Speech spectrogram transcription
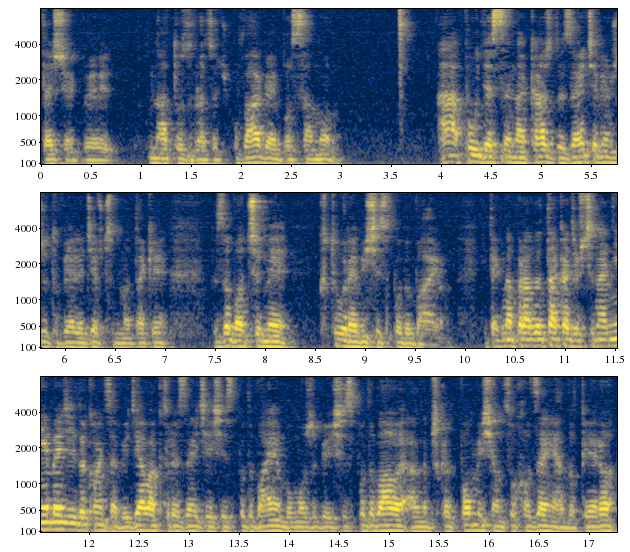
też jakby na to zwracać uwagę, bo samo a pójdę sobie na każde zajęcie, wiem, że tu wiele dziewczyn ma takie, zobaczymy, które mi się spodobają. I tak naprawdę taka dziewczyna nie będzie do końca wiedziała, które zajęcia jej się spodobają, bo może by jej się spodobały, ale na przykład po miesiącu chodzenia dopiero,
